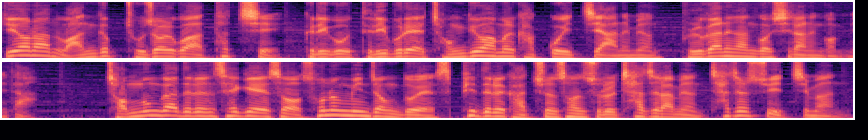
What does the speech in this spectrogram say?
뛰어난 완급 조절과 터치 그리고 드리블의 정교함을 갖고 있지 않으면 불가능한 것이라는 겁니다. 전문가들은 세계에서 손흥민 정도의 스피드를 갖춘 선수를 찾으라면 찾을 수 있지만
